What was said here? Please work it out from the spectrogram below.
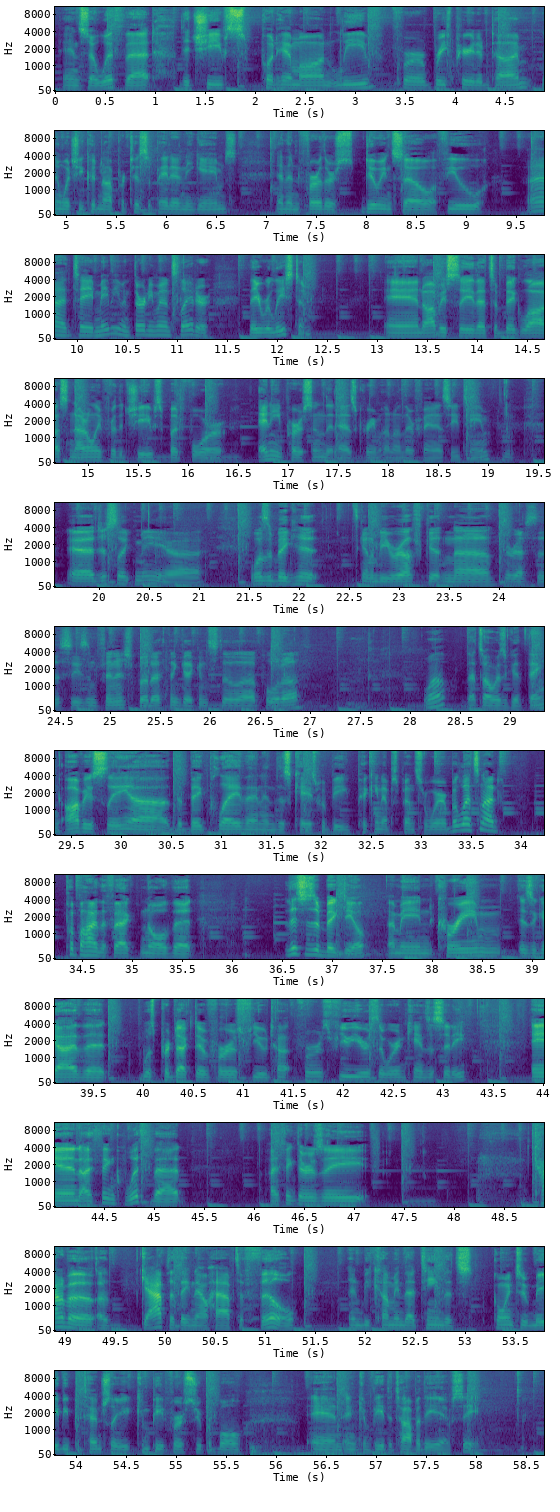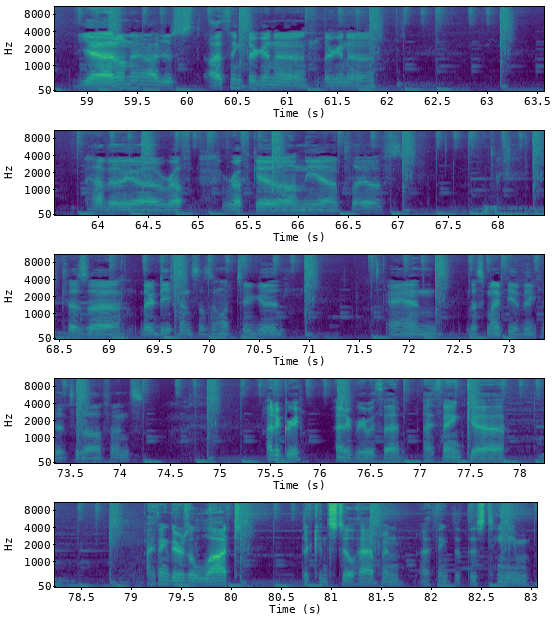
And so, with that, the Chiefs put him on leave for a brief period of time in which he could not participate in any games. And then, further doing so, a few, uh, I'd say maybe even 30 minutes later, they released him. And obviously, that's a big loss, not only for the Chiefs, but for any person that has Kareem Hunt on their fantasy team. Yeah, just like me, uh, was a big hit. It's gonna be rough getting uh, the rest of the season finished, but I think I can still uh, pull it off. Well, that's always a good thing. Obviously, uh, the big play then in this case would be picking up Spencer Ware, but let's not put behind the fact, Noel, that this is a big deal. I mean, Kareem is a guy that was productive for his few t- for his few years that we're in Kansas City, and I think with that, I think there's a kind of a, a gap that they now have to fill in becoming that team that's going to maybe potentially compete for a Super Bowl and and compete the top of the AFC. Yeah, I don't know. I just I think they're gonna they're gonna have a uh, rough rough go on the uh, playoffs because uh, their defense doesn't look too good, and this might be a big hit to the offense. I'd agree. I'd agree with that. I think uh, I think there's a lot that can still happen. I think that this team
